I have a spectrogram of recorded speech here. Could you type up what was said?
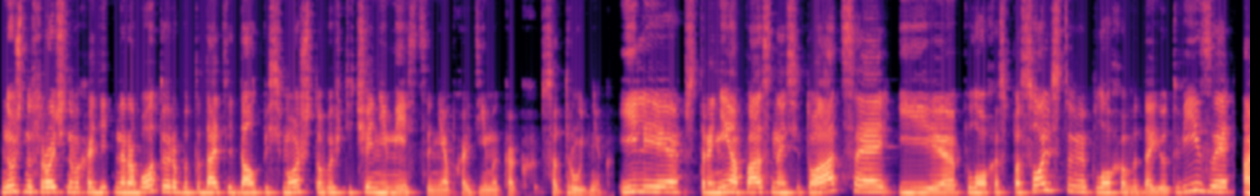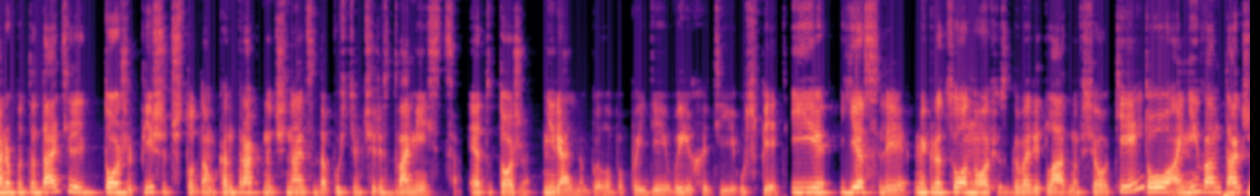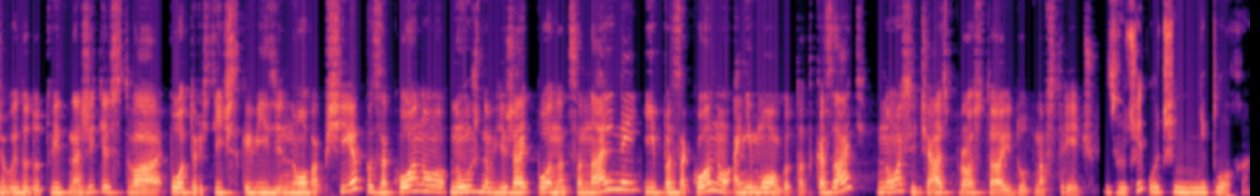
нужно срочно выходить на работу, и работодатель дал письмо, что вы в течение месяца необходимы как сотрудник. Или в стране опасная ситуация, и плохо с посольствами, плохо выдают визы, а работодатель тоже пишет, что там контракт начинается, допустим, через два месяца. Это тоже нереально было бы, по идее, выехать и успеть. И если миграционный офис говорит, ладно, все окей, то они вам также выдадут вид на жительство по туристической визе, но вообще вообще по закону нужно въезжать по национальной, и по закону они могут отказать, но сейчас просто идут навстречу. Звучит очень неплохо.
